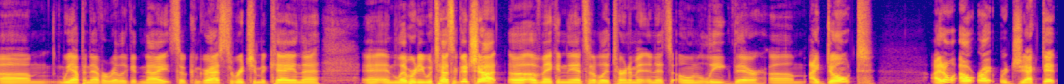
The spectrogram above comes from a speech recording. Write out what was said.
Um, we happen to have a really good night. So congrats to Ritchie McKay and the." And Liberty, which has a good shot uh, of making the NCAA tournament in its own league, there. Um, I don't I don't outright reject it.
